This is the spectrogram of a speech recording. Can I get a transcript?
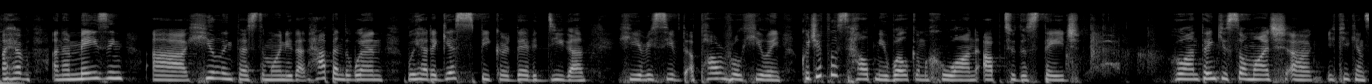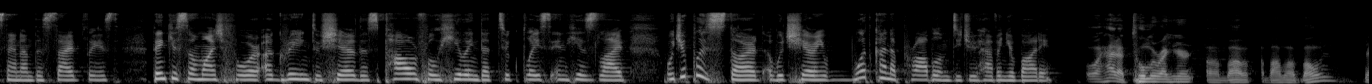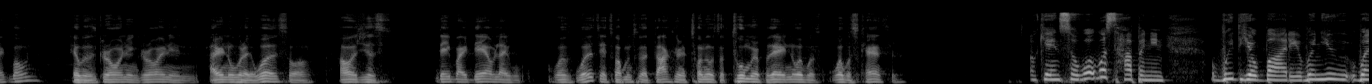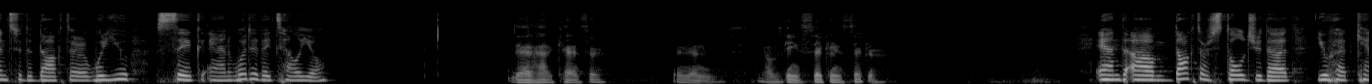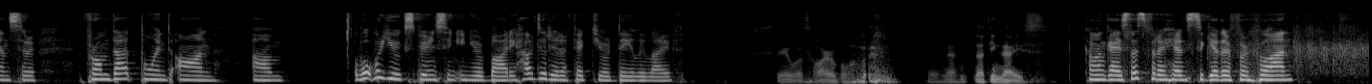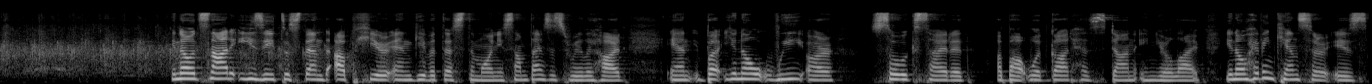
I have an amazing uh, healing testimony that happened when we had a guest speaker, David Diga. He received a powerful healing. Could you please help me welcome Juan up to the stage? Juan, thank you so much. Uh, if you can stand on this side, please. Thank you so much for agreeing to share this powerful healing that took place in his life. Would you please start with sharing what kind of problem did you have in your body? Well, I had a tumor right here uh, about, about my bone, neck bone it was growing and growing, and I didn't know what it was. So I was just day by day. I was like, "What, what is it?" So I went to the doctor and told me it was a tumor, but they didn't know it was what was cancer. Okay, and so what was happening with your body when you went to the doctor? Were you sick, and what did they tell you? That I had cancer, and then I was getting sicker and sicker. And um, doctors told you that you had cancer. From that point on, um, what were you experiencing in your body? How did it affect your daily life? It was horrible. it was not, nothing nice. Come on, guys, let's put our hands together for Juan. You know, it's not easy to stand up here and give a testimony. Sometimes it's really hard. And but you know, we are so excited about what God has done in your life. You know, having cancer is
